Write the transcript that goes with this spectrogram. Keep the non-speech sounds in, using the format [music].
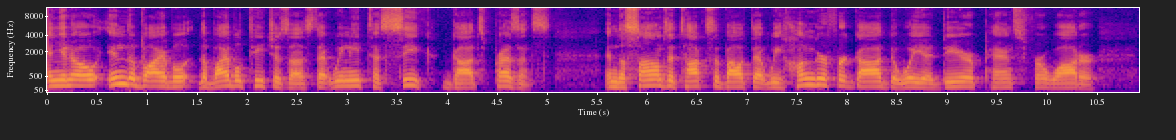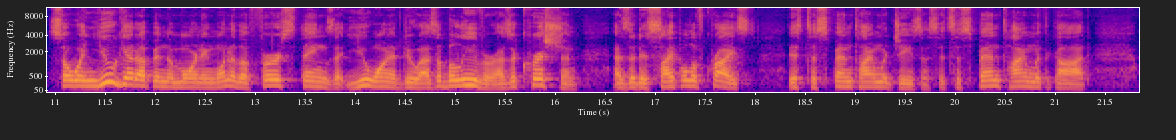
And you know, in the Bible, the Bible teaches us that we need to seek God's presence. In the Psalms, it talks about that we hunger for God the way a deer pants for water. So when you get up in the morning, one of the first things that you want to do as a believer, as a Christian, as a disciple of Christ, is to spend time with Jesus. It's to spend time with God.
